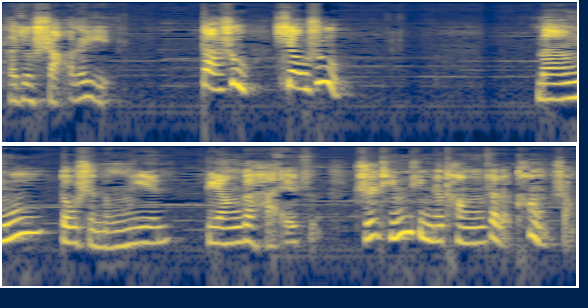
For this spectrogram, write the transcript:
他就傻了眼。大树、小树，满屋都是浓烟，两个孩子直挺挺的躺在了炕上，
